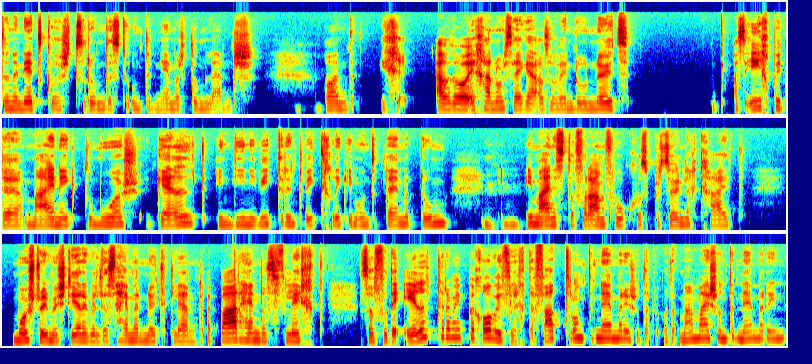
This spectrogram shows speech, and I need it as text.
sondern jetzt geht es darum, dass du Unternehmertum lernst. Mhm. Und ich, auch da, ich kann nur sagen, also wenn du nicht, also ich bin der Meinung, du musst Geld in deine Weiterentwicklung im Unternehmertum, mhm. ich meine es da vor allem Fokus Persönlichkeit, musst du investieren, weil das haben wir nicht gelernt. Ein paar haben das vielleicht so von den Eltern mitbekommen, weil vielleicht der Vater Unternehmer ist oder, oder die Mama ist Unternehmerin.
